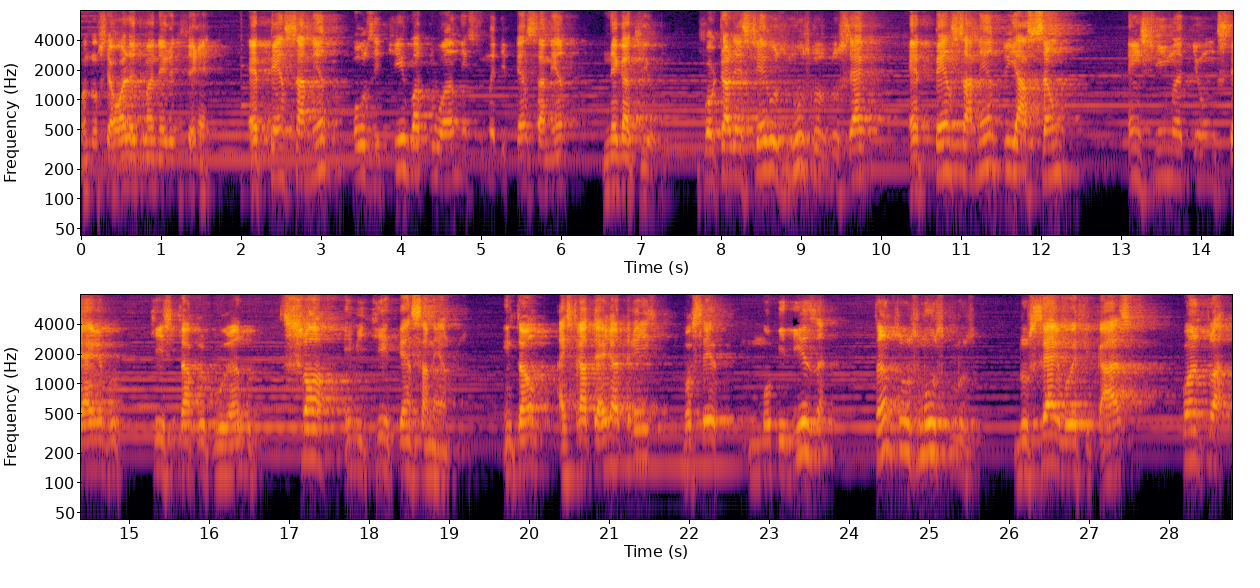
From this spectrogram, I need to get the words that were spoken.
quando você olha de maneira diferente. É pensamento positivo atuando em cima de pensamento negativo. Fortalecer os músculos do cérebro é pensamento e ação em cima de um cérebro que está procurando só emitir pensamento. Então, a estratégia 3, você mobiliza tanto os músculos do cérebro eficaz quanto a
